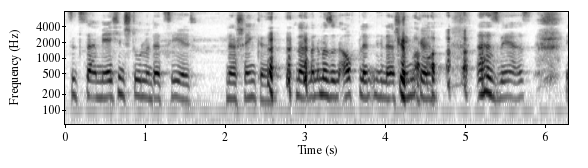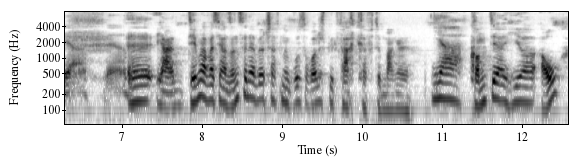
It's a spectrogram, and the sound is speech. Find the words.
Sitzt da im Märchenstuhl und erzählt in der Schenkel. Da hat man immer so ein Aufblenden in der Schenkel. Genau. Das wär's. Ja, wär's. Äh, ja, Thema, was ja ansonsten in der Wirtschaft eine große Rolle spielt, Fachkräftemangel. Ja. Kommt der hier auch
